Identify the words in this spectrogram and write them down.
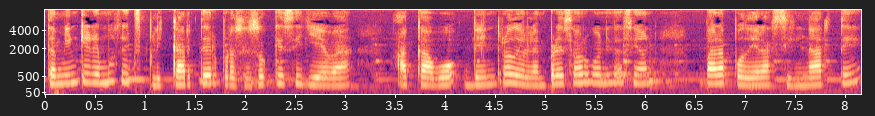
También queremos explicarte el proceso que se lleva a cabo dentro de la empresa o organización para poder asignarte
